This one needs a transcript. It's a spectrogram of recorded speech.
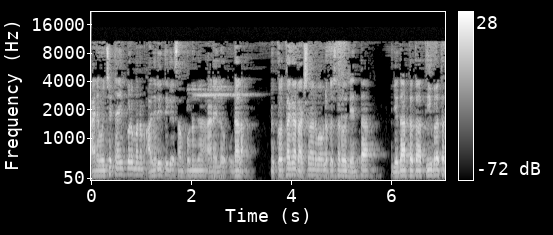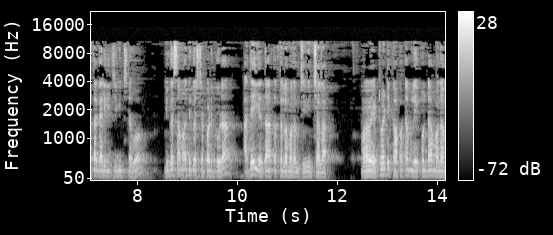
ఆయన వచ్చే టైంకి కూడా మనం అదే రీతిగా సంపూర్ణంగా ఆయనలో ఉండాలా? నువ్వు కొత్తగా రక్షణ అనుభవంలోకి వచ్చిన రోజు ఎంత యథార్థత తీవ్రత కలిగి జీవించినవో యుగ సమాధికి వచ్చినప్పటికి కూడా అదే యథార్థతలో మనం జీవించాలా? మనలో ఎటువంటి కపటం లేకుండా మనం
